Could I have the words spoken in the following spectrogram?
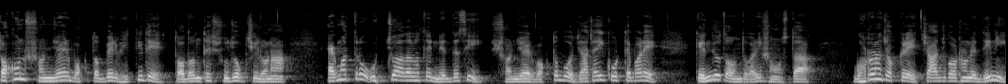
তখন সঞ্জয়ের বক্তব্যের ভিত্তিতে তদন্তের সুযোগ ছিল না। একমাত্র উচ্চ আদালতের নির্দেশেই সঞ্জয়ের বক্তব্য যাচাই করতে পারে কেন্দ্রীয় তদন্তকারী সংস্থা। ঘটনাচক্রে চার্জ গঠনের দিনই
